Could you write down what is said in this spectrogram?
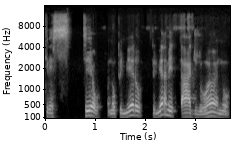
Cresceu no primeiro primeira metade do ano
